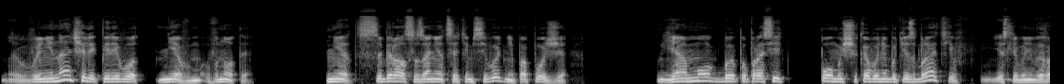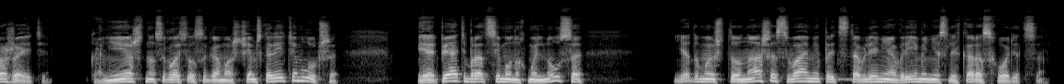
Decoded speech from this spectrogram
Вы не начали перевод «невм» в ноты?» «Нет, собирался заняться этим сегодня, попозже. Я мог бы попросить помощи кого-нибудь из братьев, если вы не возражаете?» «Конечно», — согласился Гамаш, — «чем скорее, тем лучше». И опять брат Симон ухмыльнулся. «Я думаю, что наши с вами представления о времени слегка расходятся.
